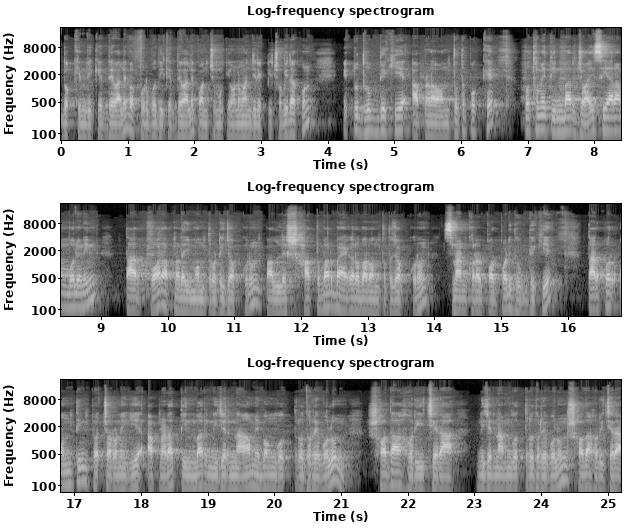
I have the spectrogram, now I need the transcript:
দক্ষিণ দিকের দেওয়ালে বা পূর্ব দিকের দেওয়ালে পঞ্চমুখী হনুমানজির একটি ছবি রাখুন একটু ধূপ দেখিয়ে আপনারা অন্তত পক্ষে প্রথমে তিনবার জয় সিয়ারাম বলে নিন তারপর আপনারা এই মন্ত্রটি জপ করুন পারলে সাতবার বা এগারোবার অন্তত জপ করুন স্নান করার পরপরই ধূপ দেখিয়ে তারপর অন্তিম চরণে গিয়ে আপনারা তিনবার নিজের নাম এবং গোত্র ধরে বলুন, সদা হরি চেরা। নিজের নাম গোত্র ধরে বলুন, সদা হরি চেরা।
